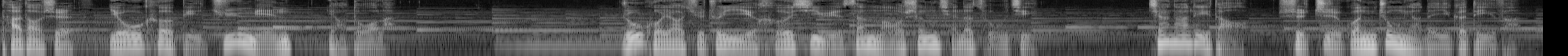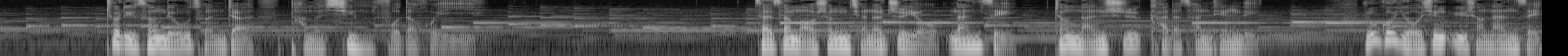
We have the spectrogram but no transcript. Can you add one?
它倒是游客比居民要多了。如果要去追忆荷西与三毛生前的足迹，加那利岛是至关重要的一个地方，这里曾留存着他们幸福的回忆。在三毛生前的挚友 Nancy。张南师开的餐厅里，如果有幸遇上 Nancy，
